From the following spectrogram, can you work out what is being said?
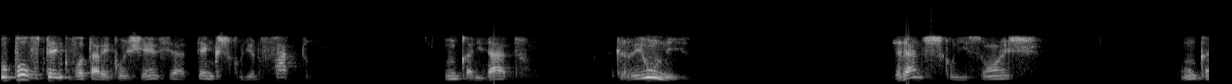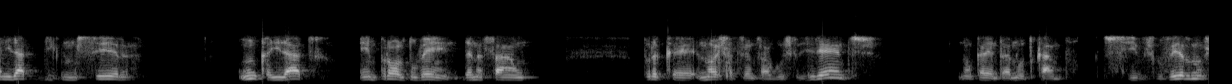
o povo tem que votar em consciência, tem que escolher de facto um candidato que reúne grandes condições, um candidato digno de ser, um candidato em prol do bem da nação, porque nós já tivemos alguns presidentes, não quero entrar no outro campo de sucessivos governos,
